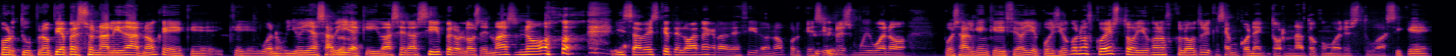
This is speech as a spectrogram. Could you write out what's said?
por tu propia personalidad, ¿no? Que, que, bueno, yo ya sabía que iba a ser así, pero los demás no, y sabes que te lo han agradecido, ¿no? Porque siempre es muy bueno, pues alguien que dice, oye, pues yo conozco esto, yo conozco lo otro, y que sea un conector nato como eres tú. Así que,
